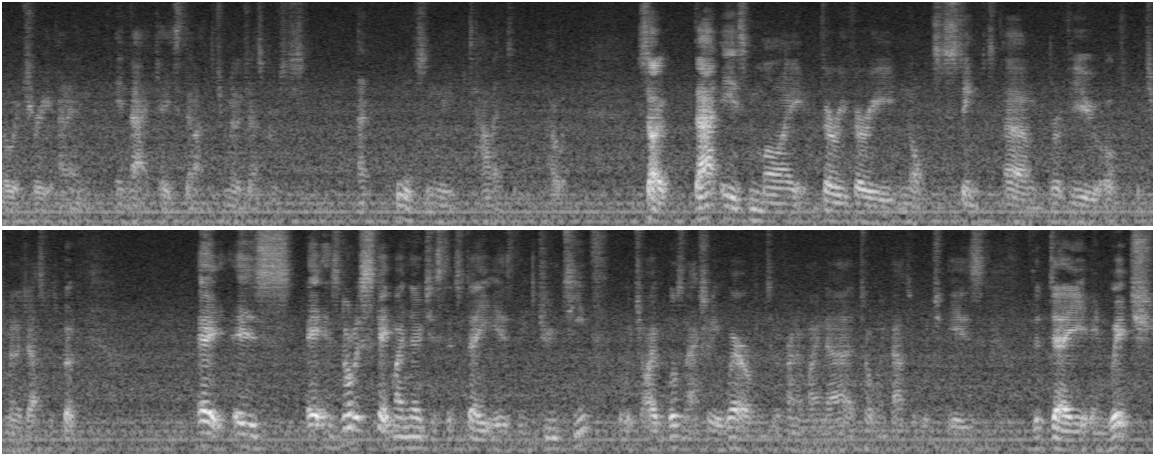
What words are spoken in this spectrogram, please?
poetry, and in, in that case, then I think Jamila Jasper is just an awesomely talented poet. So that is my very, very not distinct um, review of Jamila Jasper's book. It is it has not escaped my notice that today is the Juneteenth, which I wasn't actually aware of until a friend of mine uh, told me about it, which is the day in which,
